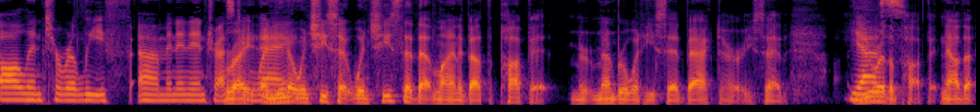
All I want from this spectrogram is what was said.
all into relief um, in an interesting way. right. way. And you know when she said when she said that line about the puppet, remember what he said back to her. He said, "You're the puppet." Now the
